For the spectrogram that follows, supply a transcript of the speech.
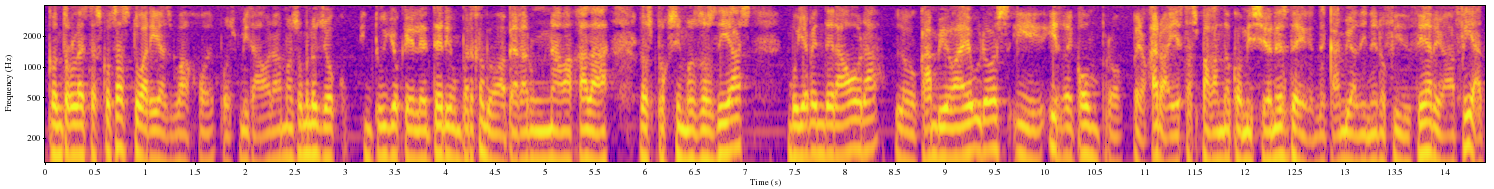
controla estas cosas, tú harías bajo. Pues mira, ahora más o menos yo intuyo que el Ethereum, por ejemplo, va a pegar una bajada los próximos dos días. Voy a vender ahora, lo cambio a euros y, y recompro. Pero claro, ahí estás pagando comisiones de, de cambio a dinero fiduciario, a fiat.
